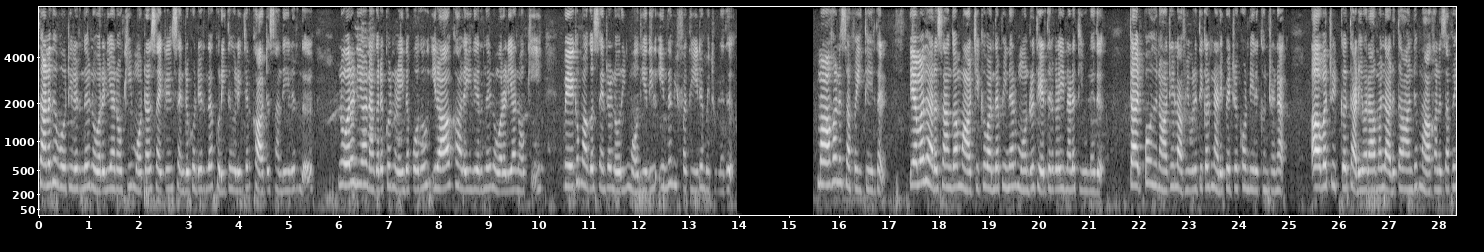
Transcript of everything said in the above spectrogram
தனது வீட்டிலிருந்து நுவரெலியா நோக்கி மோட்டார் சைக்கிளில் சென்று கொண்டிருந்த குறித்த இளைஞர் காட்டு சந்தையிலிருந்து நுவரெலியா நகருக்குள் நுழைந்தபோது இரா காலையிலிருந்து நுவரெலியா நோக்கி வேகமாக சென்ற லோரி மோதியதில் இந்த விபத்து இடம்பெற்றுள்ளது. மாகாண சபை தேர்தல். எமது அரசாங்கம் ஆட்சிக்கு வந்த பின்னர் மூன்று தேர்தல்களை நடத்தியுள்ளது. தற்போது நாட்டில் அபிவிருத்திகள் நடைபெற்று கொண்டிருக்கின்றன. அவற்றிற்கு தடைவராமல் அடுத்த ஆண்டு மாகாண சபை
